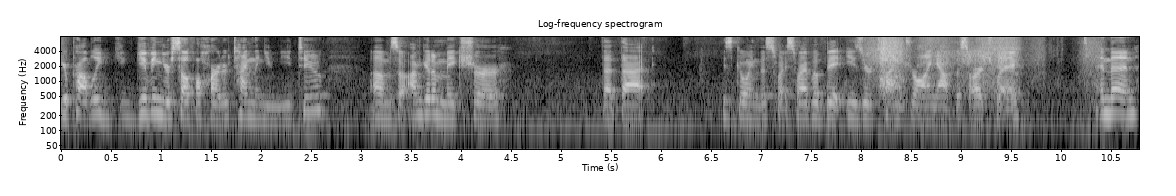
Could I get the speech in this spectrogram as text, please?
you're probably giving yourself a harder time than you need to. Um, so I'm going to make sure that that is going this way. So I have a bit easier time drawing out this archway. And then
